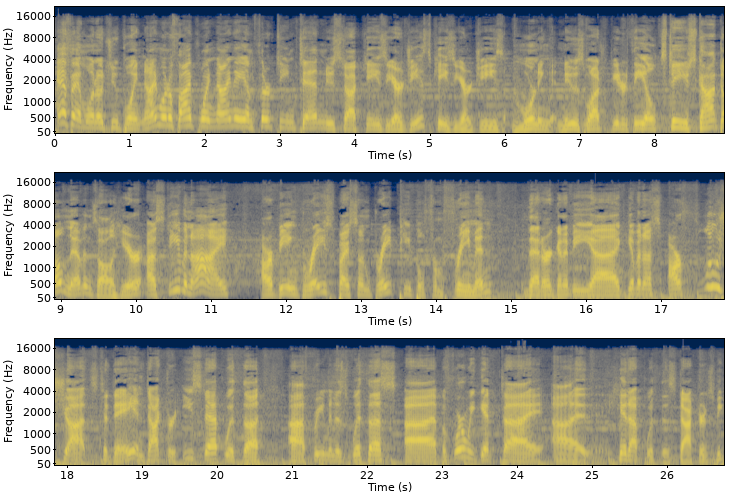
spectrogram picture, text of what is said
FM 102.9, 105.9 AM 1310, Newstalk KZRG. It's KZRG's Morning News Watch. Peter Thiel, Steve Scott. Dalton Evans all here. Uh, Steve and I are being graced by some great people from Freeman that are going to be uh, giving us our flu shots today. And Dr. Estep with uh, uh, Freeman is with us. Uh, before we get uh, uh, hit up with this, doctor, and speak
